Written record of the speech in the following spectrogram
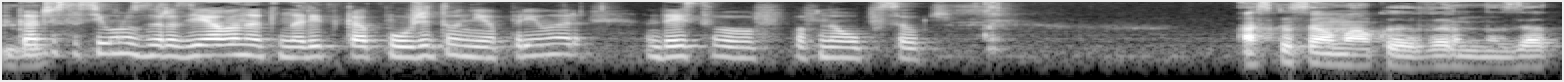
Така че със сигурност заразяването, нали, така положителния пример действа в, в много посоки. Аз искам само малко да върна назад.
